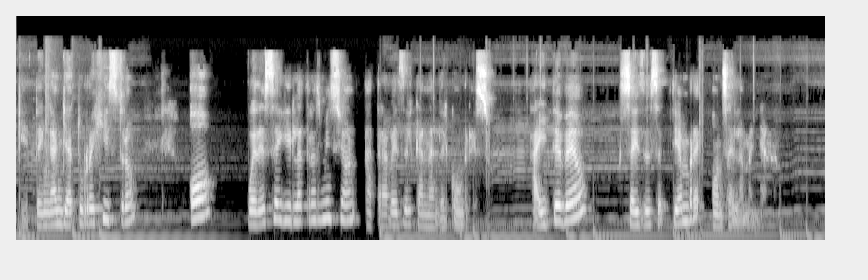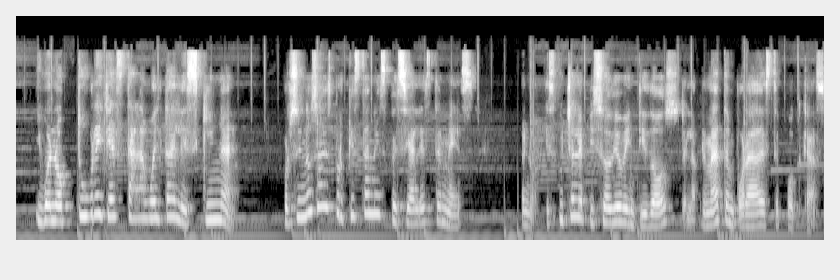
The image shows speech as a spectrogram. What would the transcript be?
que tengan ya tu registro o puedes seguir la transmisión a través del canal del Congreso. Ahí te veo 6 de septiembre, 11 de la mañana. Y bueno, octubre ya está a la vuelta de la esquina. Por si no sabes por qué es tan especial este mes, bueno, escucha el episodio 22 de la primera temporada de este podcast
